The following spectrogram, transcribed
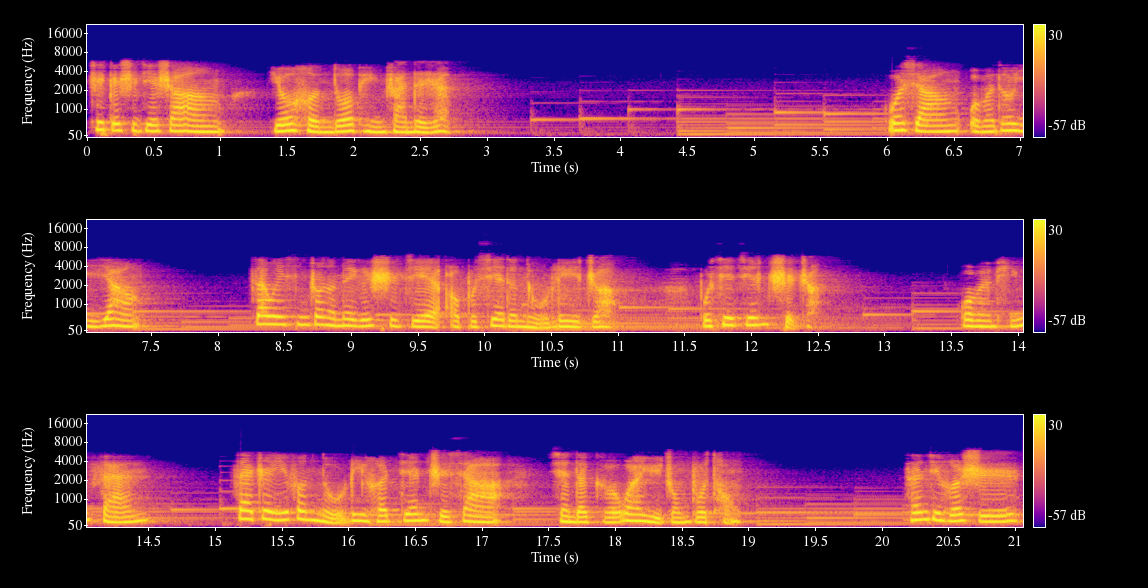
这个世界上有很多平凡的人，我想我们都一样，在为心中的那个世界而不懈的努力着，不懈坚持着。我们平凡，在这一份努力和坚持下，显得格外与众不同。曾几何时，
